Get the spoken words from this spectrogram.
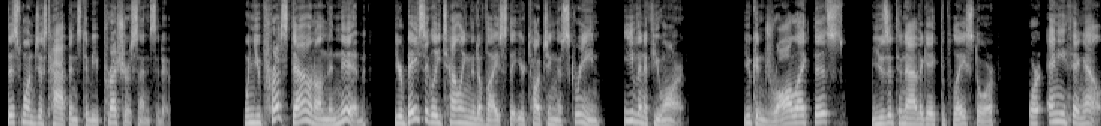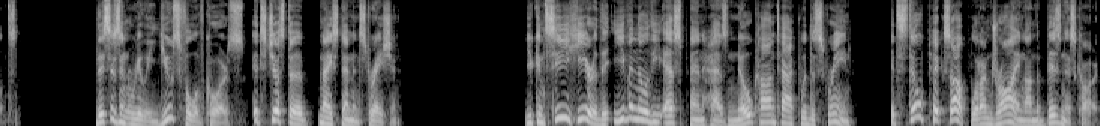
This one just happens to be pressure sensitive. When you press down on the nib, you're basically telling the device that you're touching the screen, even if you aren't. You can draw like this, use it to navigate the Play Store, or anything else. This isn't really useful, of course, it's just a nice demonstration. You can see here that even though the S Pen has no contact with the screen, it still picks up what I'm drawing on the business card.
